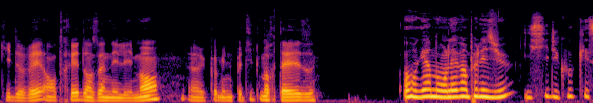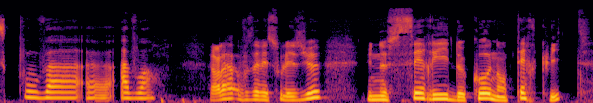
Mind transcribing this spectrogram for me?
qui devait entrer dans un élément euh, comme une petite mortaise. On regarde, on lève un peu les yeux. Ici, du coup, qu'est-ce qu'on va euh, avoir? Alors là, vous avez sous les yeux une série de cônes en terre cuite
